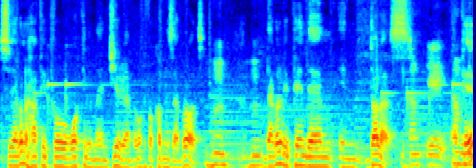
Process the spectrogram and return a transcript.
So you're going to have people working in Nigeria but working for companies abroad. They're going to be paying them in dollars. Yeah, Okay.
